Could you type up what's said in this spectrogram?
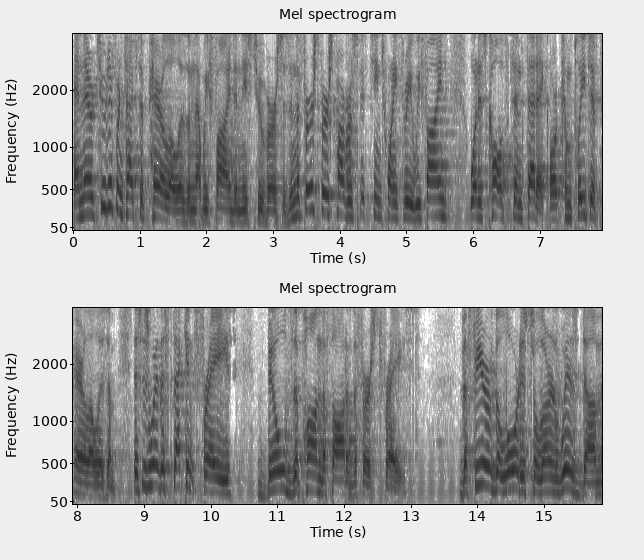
And there are two different types of parallelism that we find in these two verses. In the first verse, Proverbs 15 23, we find what is called synthetic or completive parallelism. This is where the second phrase builds upon the thought of the first phrase. The fear of the Lord is to learn wisdom,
